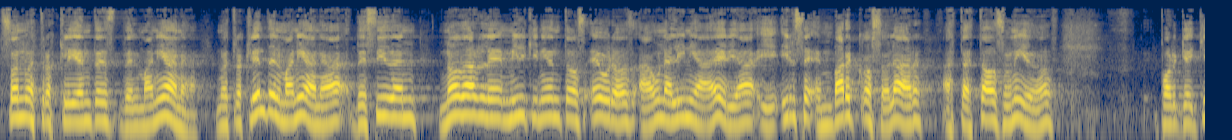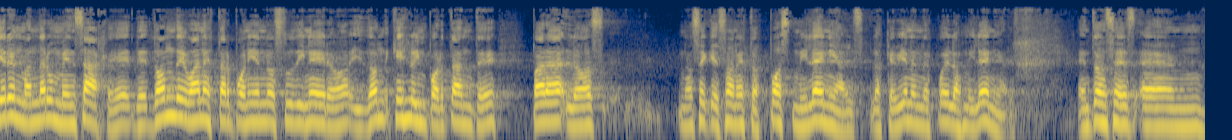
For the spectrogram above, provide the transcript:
son nuestros clientes del mañana. Nuestros clientes del mañana deciden no darle 1.500 euros a una línea aérea y irse en barco solar hasta Estados Unidos porque quieren mandar un mensaje de dónde van a estar poniendo su dinero y dónde, qué es lo importante para los, no sé qué son estos post-millennials, los que vienen después de los millennials. Entonces, em,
